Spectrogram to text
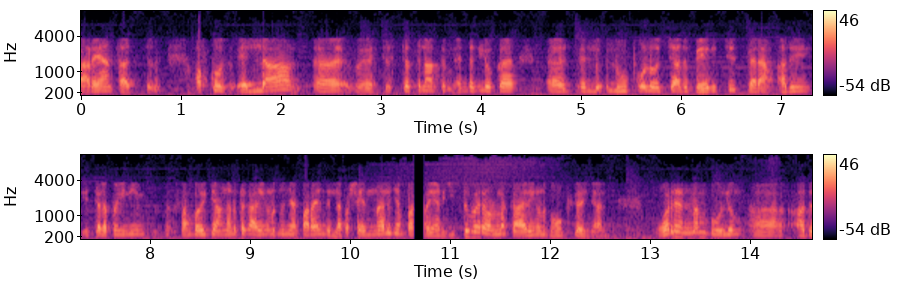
തടയാൻ സാധിച്ചത്. അഫ്കോഴ്സ് എല്ലാ സിസ്റ്റത്തിനകത്തും എന്തെങ്കിലുമൊക്കെ ലൂപ്പുകൾ വെച്ച് അത് ഭേദിച്ച് വരാം. അത് ചിലപ്പോൾ ഇനിയും സംഭവിക്കാം. അങ്ങനത്തെ കാര്യങ്ങളൊന്നും ഞാൻ പറയുന്നില്ല. പക്ഷെ എന്നാലും ഞാൻ പറയാണ് ഇതുവരെ ഉള്ള കാര്യങ്ങൾ നോക്കിക്കഴിഞ്ഞാൽ ഒരെണ്ണം പോലും അത്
